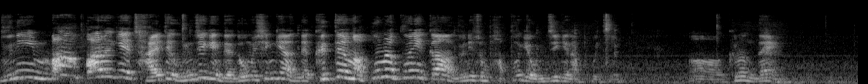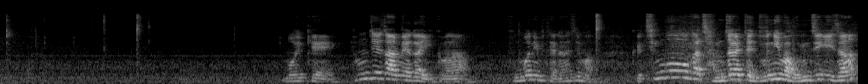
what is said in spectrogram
눈이 막 빠르게 잘 때 움직이는데 너무 신기한데 그때 막 꿈을 꾸니까 눈이 좀 바쁘게 움직이나 보지. 어 그런데 뭐 이렇게 형제 자매가 있거나 부모님한테는 하지 마. 그 친구가 잠잘 때 눈이 막 움직이잖아.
